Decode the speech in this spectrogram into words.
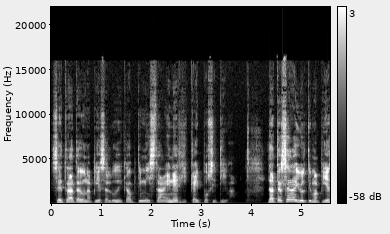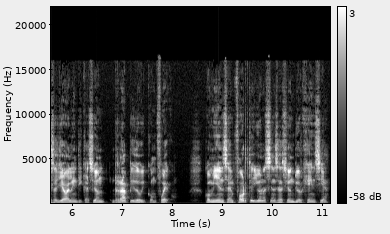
Se trata de una pieza lúdica, optimista, enérgica y positiva. La tercera y última pieza lleva la indicación rápido y con fuego. Comienza en forte y una sensación de urgencia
